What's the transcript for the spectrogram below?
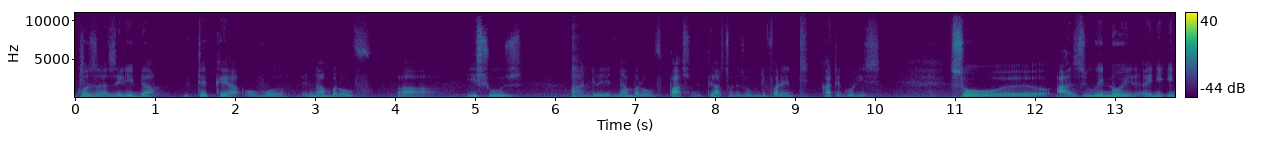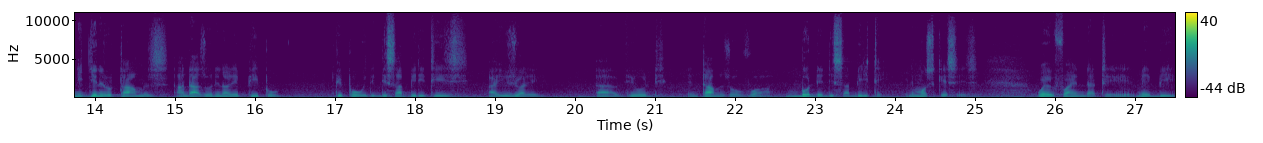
Because as a leader, you take care of uh, a number of uh, issues and a number of person, persons of different categories. So, uh, as we know in, in, in general terms, and as ordinary people, people with disabilities are usually uh, viewed in terms of uh, body disability in most cases, where we find that uh, maybe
